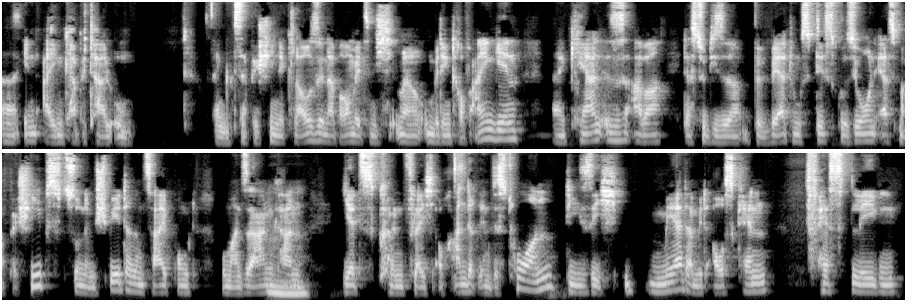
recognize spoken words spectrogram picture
äh, in Eigenkapital um. Dann gibt es da verschiedene Klauseln, da brauchen wir jetzt nicht immer unbedingt drauf eingehen. Äh, Kern ist es aber, dass du diese Bewertungsdiskussion erstmal verschiebst zu einem späteren Zeitpunkt, wo man sagen mhm. kann, jetzt können vielleicht auch andere Investoren, die sich mehr damit auskennen, festlegen,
